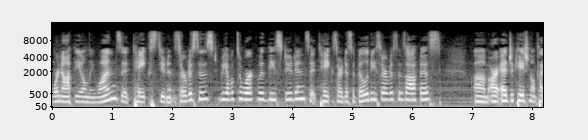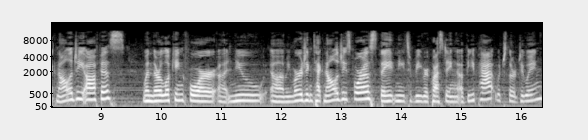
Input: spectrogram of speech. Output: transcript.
we're not the only ones. It takes student services to be able to work with these students. It takes our disability services office, um, our educational technology office. When they're looking for uh, new um, emerging technologies for us, they need to be requesting a VPAT, which they're doing.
